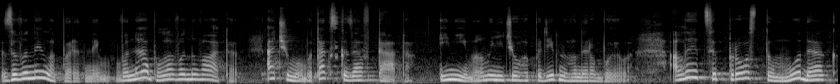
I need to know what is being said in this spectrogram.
завинила перед ним. Вона була винуватою. А чому? Бо так сказав тато. І ні, мама нічого подібного не робила. Але це просто мудак,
